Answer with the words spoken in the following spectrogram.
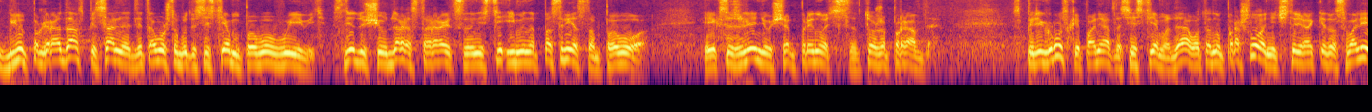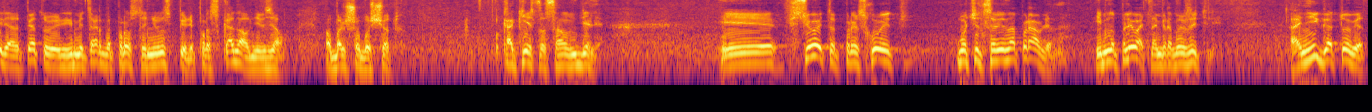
бьют по городам специально для того, чтобы эту систему ПВО выявить. Следующие удары стараются нанести именно посредством ПВО. И, к сожалению, ущерб приносится. Это тоже правда. С перегрузкой, понятно, система, да, вот оно прошло, они четыре ракеты свалили, а пятую элементарно просто не успели, просто канал не взял, по большому счету. Как есть на самом деле. И все это происходит очень целенаправленно. Им наплевать на мирных жителей. Они готовят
